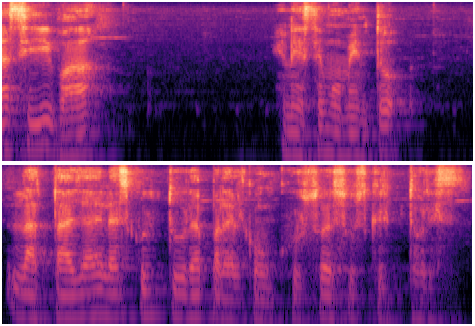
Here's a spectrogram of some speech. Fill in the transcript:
Así va en este momento la talla de la escultura para el concurso de suscriptores.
